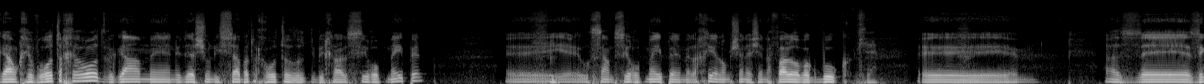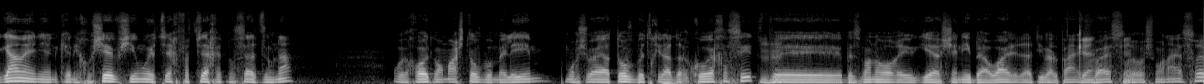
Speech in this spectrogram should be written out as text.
גם חברות אחרות וגם אה, אני יודע שהוא ניסה בתחרות הזאת בכלל סירופ מייפל. אה, הוא שם סירופ מייפל מלאכי, לא משנה שנפל לו הבקבוק. כן. אה, אז זה גם מעניין, כי אני חושב שאם הוא יצליח לפצח את נושא התזונה, הוא יכול להיות ממש טוב במלאים, כמו שהוא היה טוב בתחילת דרכו יחסית, מהמם. ובזמנו הרי הוא הגיע השני בהוואי, לדעתי ב-2017 כן, או כן. 2018,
